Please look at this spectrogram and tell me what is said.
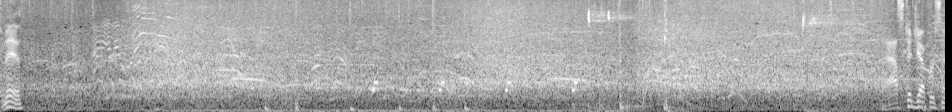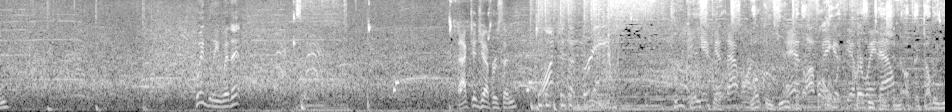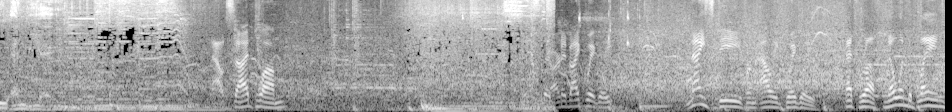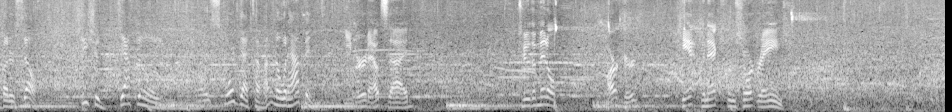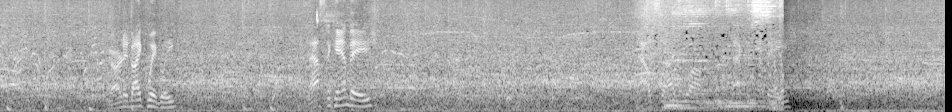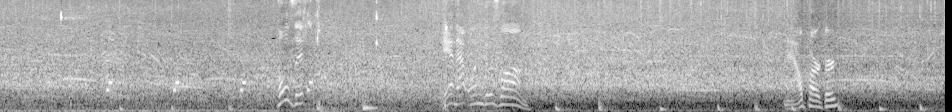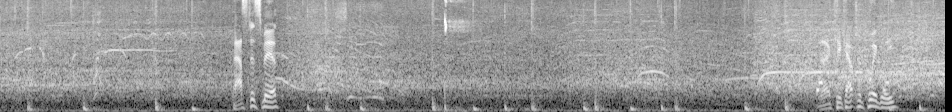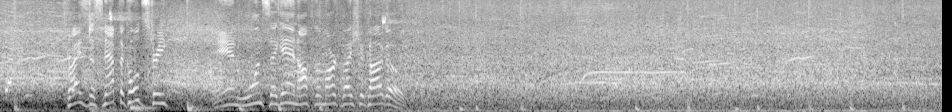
Smith. Pass to Jefferson. Quigley with it. Back to Jefferson. Launches a three. 2K Can't get that Sports one. welcomes you to the Las following Vegas the other way now. presentation of the WNBA. Outside Plum. Started by Quigley. Nice D from Allie Quigley. That's rough. No one to blame but herself. She should definitely have scored that time. I don't know what happened. Hebard outside. To the middle. Parker can't connect from short range. Guarded by Quigley. Pass to Cambage. Outside Plum. Back to Cambage. Pulls it. And that one goes long. Now Parker. Pass to Smith. A kick out to Quigley. Tries to snap the cold streak. And once again off the mark by Chicago.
